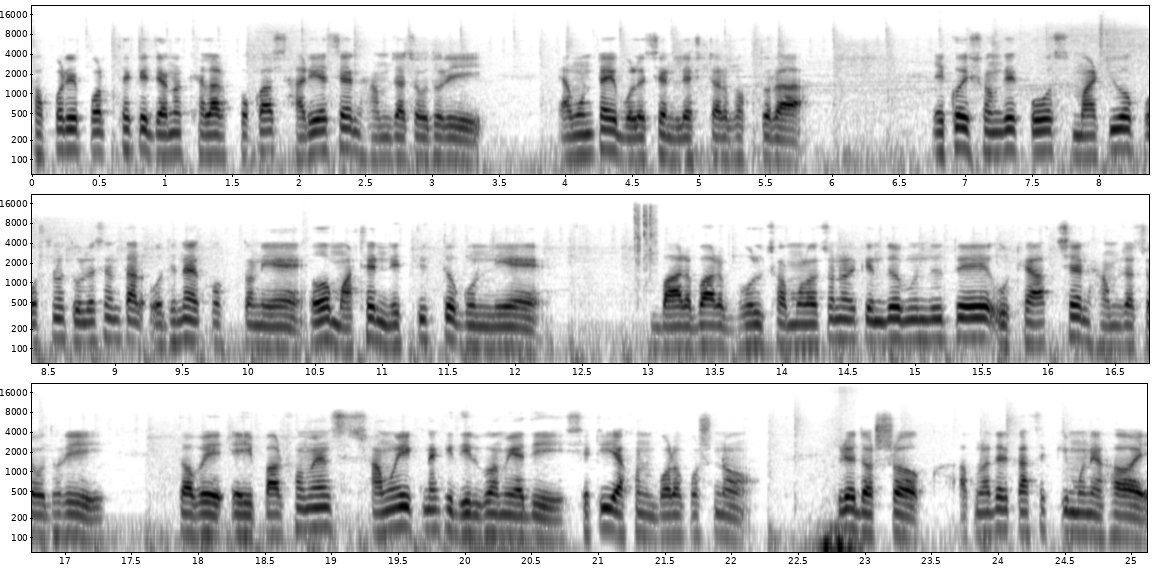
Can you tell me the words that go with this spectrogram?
সফরের পর থেকে যেন খেলার ফোকাস হারিয়েছেন হামজা চৌধুরী, এমনটাই বলেছেন লেস্টার ভক্তরা। একই সঙ্গে কোচ মার্টিও প্রশ্ন তুলেছেন তার অধিনায়কত্ব নিয়ে ও মাঠের নেতৃত্ব গুণ নিয়ে। বারবার ভুল সমালোচনার কেন্দ্রবিন্দুতে উঠে আসছেন হামজা চৌধুরী। তবে এই পারফরমেন্স সাময়িক নাকি দীর্ঘমেয়াদী, সেটি এখন বড় প্রশ্ন। প্রিয় দর্শক, আপনাদের কাছে কি মনে হয়?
